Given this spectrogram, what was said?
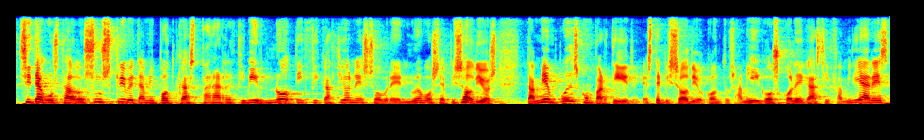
Si te ha gustado, suscríbete a mi podcast para recibir notificaciones sobre nuevos episodios. También puedes compartir este episodio con tus amigos, colegas y familiares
